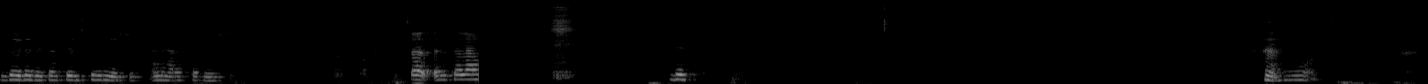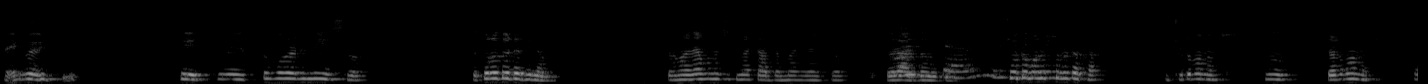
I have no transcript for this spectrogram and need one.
দইটা দে তাহলে চেঞ্জ করে নিয়ে আসি আমি আর একটা নিয়ে আসি তাহলে আম- আম্মু, এগুলো কি? কি তুমি এত বড়টা নিয়েছো? তো তোরা তো এটা দিলাম। তার মানে এমন হচ্ছে তুমি একটা আদামরা নিয়ে আসবা। তোরা একদম ছোট মানুষ ছোটটা খা ছোট মানুষ। হুম ছোট মানুষ। তো?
